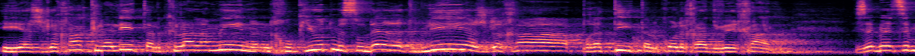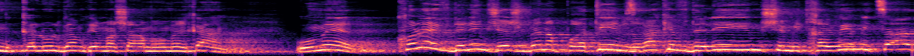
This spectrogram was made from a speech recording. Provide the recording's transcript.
היא השגחה כללית על כלל המין, על חוקיות מסודרת בלי השגחה פרטית על כל אחד ואחד. זה בעצם כלול גם כן מה שהרמב"ם אומר כאן. הוא אומר כל ההבדלים שיש בין הפרטים זה רק הבדלים שמתחייבים מצד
